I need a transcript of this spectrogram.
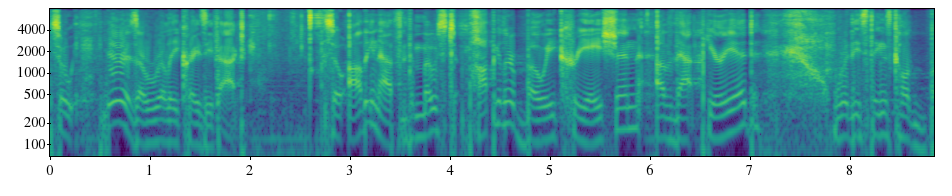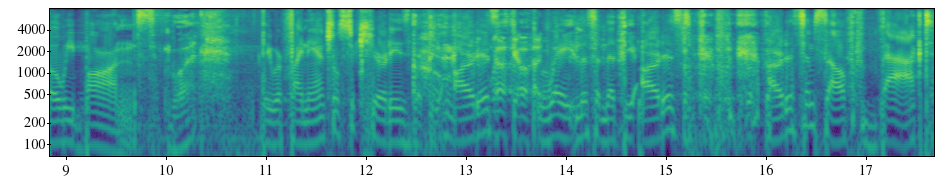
so here is a really crazy fact. So oddly enough, the most popular Bowie creation of that period were these things called Bowie bonds. What? They were financial securities that the oh artist God. wait, listen, that the artist artist himself backed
